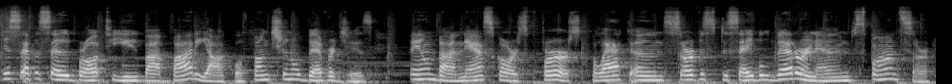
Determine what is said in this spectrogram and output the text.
This episode brought to you by Body Aqua Functional Beverages, found by NASCAR's first black owned, service disabled, veteran owned sponsor.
